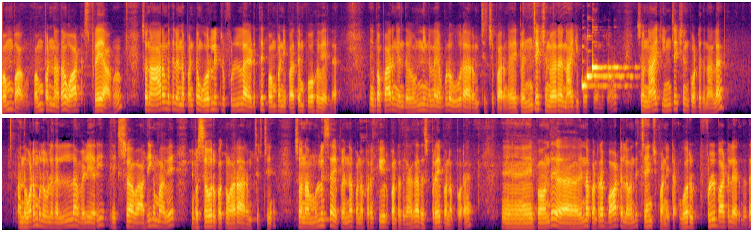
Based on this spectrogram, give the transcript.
பம்ப் ஆகும். பம்ப் பண்ணால் தான் வாட்டர் ஸ்ப்ரே ஆகும். ஸோ நான் ஆரம்பத்தில் என்ன பண்ணிட்டேன் ஒரு லிட்ரு ஃபுல்லாக எடுத்து பம்ப் பண்ணி பார்த்தேன் போகவே இல்லை. இப்போ பாருங்கள் இந்த உண்ணிங்கள்லாம் எவ்வளோ ஊற ஆரம்பிச்சிச்சு பாருங்கள் இப்போ இன்ஜெக்ஷன் வேறு நாய்க்கு போட்டு வந்துட்டோம். ஸோ நாய்க்கு இன்ஜெக்ஷன் போட்டதுனால அந்த உடம்புல உள்ளதெல்லாம் வெளியேறி எக்ஸ்ட்ராவாக அதிகமாகவே இப்போ செவரு பக்கம் வர ஆரம்பிச்சிருச்சு. ஸோ நான் முழுசாக இப்போ என்ன பண்ண போகிறேன் க்யூர் பண்ணுறதுக்காக அதை ஸ்ப்ரே பண்ண போகிறேன் இப்போ வந்து என்ன பண்ணுறேன் பாட்டிலை வந்து சேஞ்ச் பண்ணிட்டேன். ஒரு ஃபுல் பாட்டில் இருந்ததை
